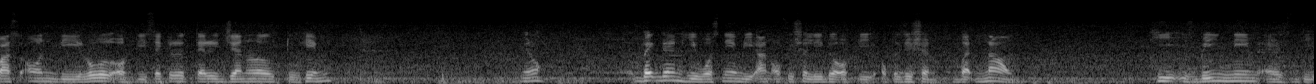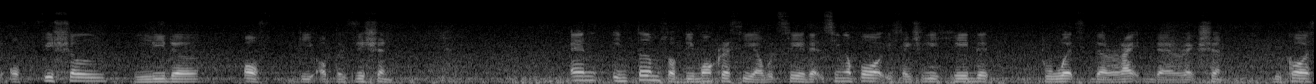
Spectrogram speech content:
passed on the role of the Secretary General to him, you know, back then he was named the unofficial leader of the opposition, but now he is being named as the official leader of the opposition. And in terms of democracy, I would say that Singapore is actually headed towards the right direction because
